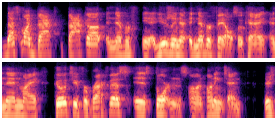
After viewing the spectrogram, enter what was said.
that's my back backup and never you know, usually ne- it never fails. Okay, and then my go-to for breakfast is Thornton's on Huntington. There's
